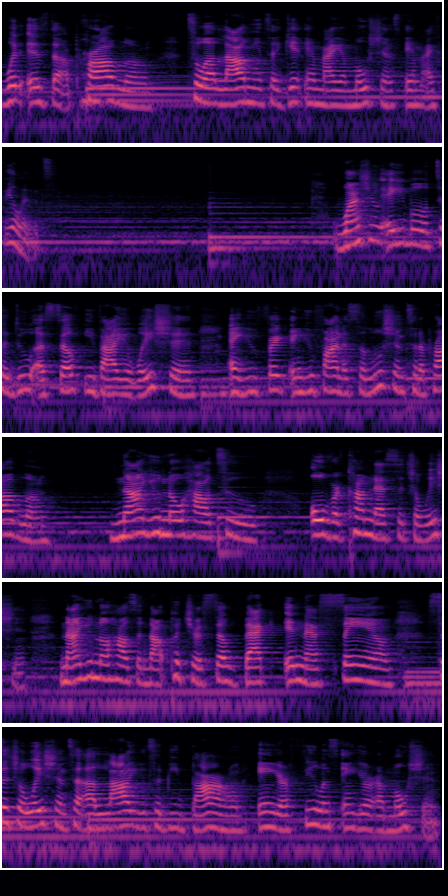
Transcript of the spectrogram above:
what is the problem to allow me to get in my emotions and my feelings. Once you're able to do a self evaluation and you fig- and you find a solution to the problem, now you know how to overcome that situation. Now you know how to not put yourself back in that same situation to allow you to be bound in your feelings and your emotion.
